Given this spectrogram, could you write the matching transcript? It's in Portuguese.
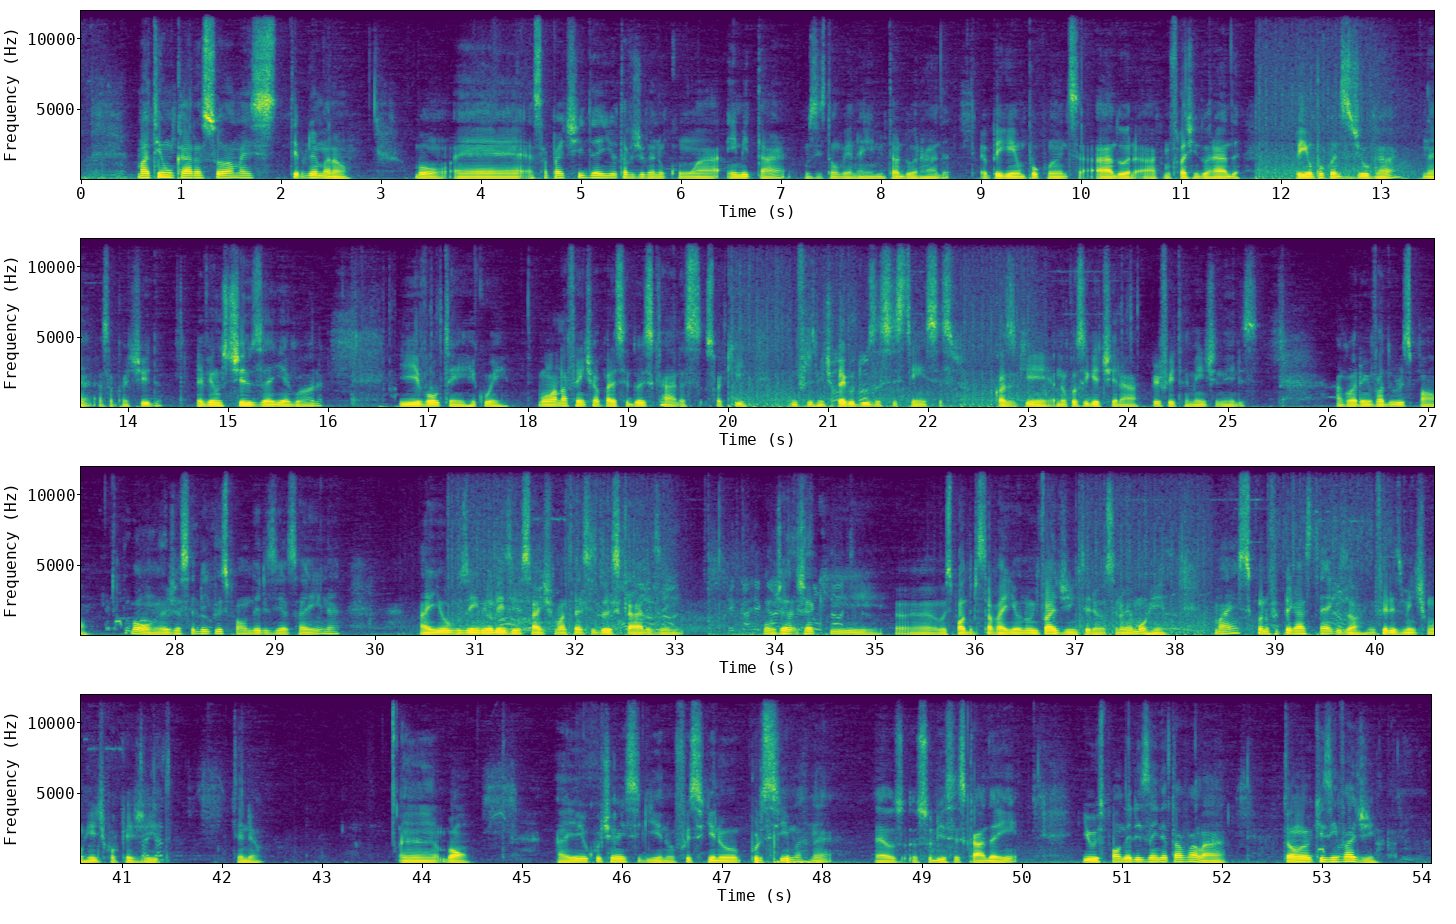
Matei um cara só, mas não tem problema não. Bom, é, essa partida aí eu tava jogando com a Emitar, como vocês estão vendo, a Emitar dourada. Eu peguei um pouco antes a, a camuflagem dourada, peguei um pouco antes de jogar, né, essa partida. Levei uns tiros aí agora e voltei, recuei. Bom, lá na frente vai aparecer dois caras, só que infelizmente eu pego duas assistências, por causa que eu não consegui atirar perfeitamente neles. Agora eu invado o respawn. Bom, eu já sabia que o spawn deles ia sair, né? Aí eu usei meu laser sight pra matar esses dois caras aí. Bom, já, já que uh, o spawn deles estava aí, eu não invadi, entendeu? Senão eu ia morrer. Mas, quando eu fui pegar as tags, ó, infelizmente morri de qualquer jeito. Entendeu? Uh, bom, Aí eu continuei seguindo, fui seguindo por cima, né? É, eu, eu, subi essa escada aí e o spawn deles ainda tava lá. Então eu quis invadir.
